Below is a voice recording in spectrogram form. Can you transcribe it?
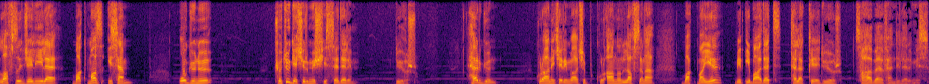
lafzı celile bakmaz isem o günü kötü geçirmiş hissederim diyor. Her gün Kur'an-ı Kerim'i açıp Kur'an'ın lafzına bakmayı bir ibadet telakki ediyor sahabe efendilerimiz.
